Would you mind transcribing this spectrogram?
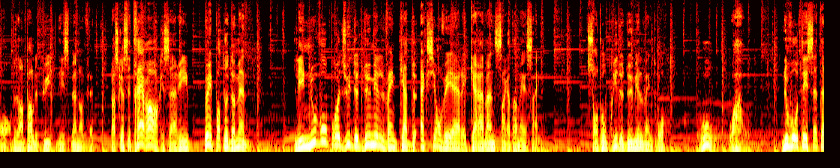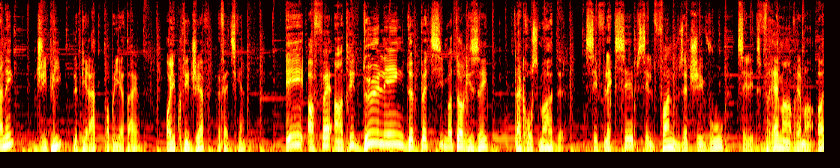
On vous en parle depuis des semaines, en fait. Parce que c'est très rare que ça arrive, peu importe le domaine. Les nouveaux produits de 2024 de Action VR et Caravane 185 sont au prix de 2023. Ouh, wow! Nouveauté cette année, JP, le pirate propriétaire, a écouté Jeff, le fatigant, et a fait entrer deux lignes de petits motorisés de la grosse mode. C'est flexible, c'est le fun, vous êtes chez vous, c'est vraiment, vraiment hot.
